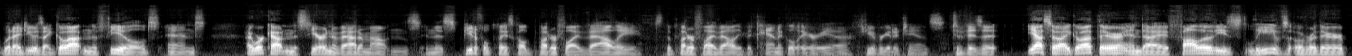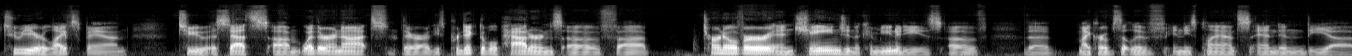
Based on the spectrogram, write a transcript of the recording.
what I do is I go out in the fields and I work out in the Sierra Nevada mountains in this beautiful place called Butterfly Valley. It's the Butterfly Valley Botanical Area, if you ever get a chance to visit. Yeah, so I go out there and I follow these leaves over their two year lifespan to assess um, whether or not there are these predictable patterns of uh, turnover and change in the communities of the microbes that live in these plants and in the uh,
